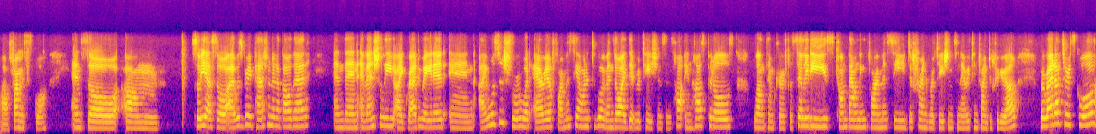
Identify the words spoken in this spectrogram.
uh, pharmacy school. And so, um, so yeah, so I was very passionate about that. And then eventually I graduated and I wasn't sure what area of pharmacy I wanted to go, even though I did rotations in, in hospitals, long term care facilities, compounding pharmacy, different rotations and everything, trying to figure out. But right after school,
